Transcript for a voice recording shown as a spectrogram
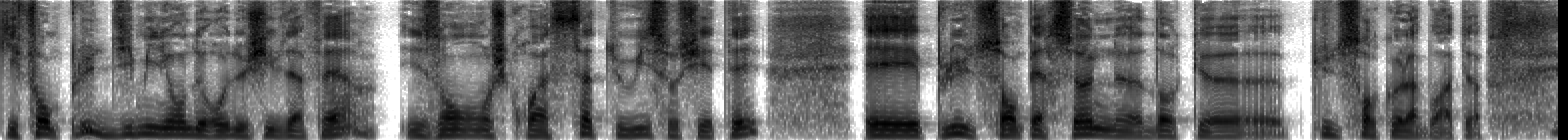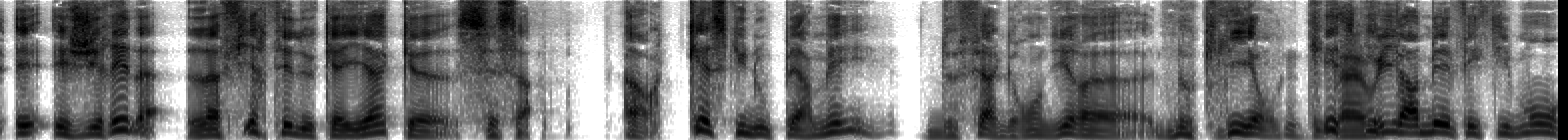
qui font plus de 10 millions d'euros de chiffre d'affaires. Ils ont, je crois, 7 ou 8 sociétés et plus de 100 personnes, euh, donc plus de 100 collaborateurs. Et, et j'irai la, la fierté de Kayak, c'est ça. Alors, qu'est-ce qui nous permet de faire grandir nos clients? Qu'est-ce bah qui permet effectivement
